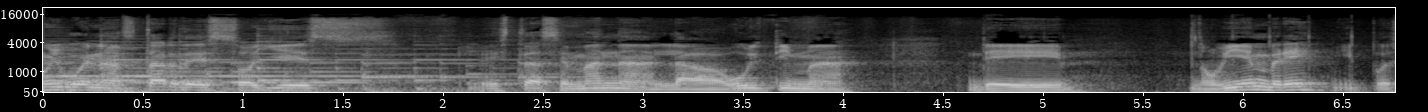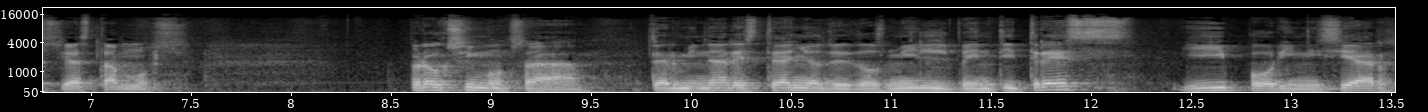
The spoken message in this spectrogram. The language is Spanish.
Muy buenas tardes, hoy es esta semana la última de noviembre y pues ya estamos próximos a terminar este año de 2023 y por iniciar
